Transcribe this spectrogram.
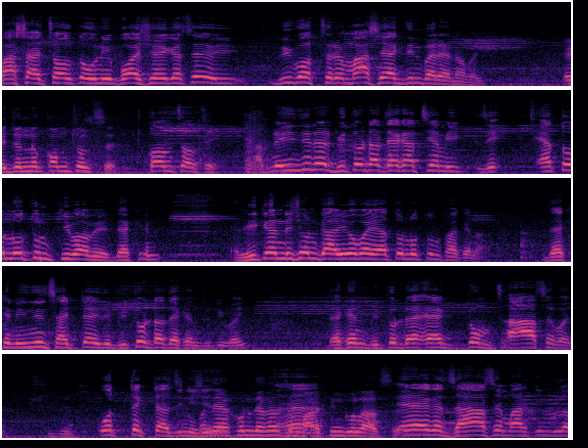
বাসায় চলতো উনি বয়স হয়ে গেছে ওই দুই বছরে মাসে একদিন বাইরে না ভাই। এই জন্য কম চলছে। কম চলছে। আপনি ইঞ্জিনের ভিতরটা দেখাচ্ছি আমি যে এত নতুন কীভাবে দেখেন? রিকন্ডিশন গাড়িও ভাই এত নতুন থাকে না। দেখেন ইঞ্জিন সাইডটা এই যে ভিতরটা দেখেন যদি ভাই। দেখেন ভিতরটা একদম যা আছে ভাই। প্রত্যেকটা জিনিস মানে এখন দেখা যাচ্ছে হ্যাঁ। মার্কিংগুলো আছে যা আছে মার্কিংগুলো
